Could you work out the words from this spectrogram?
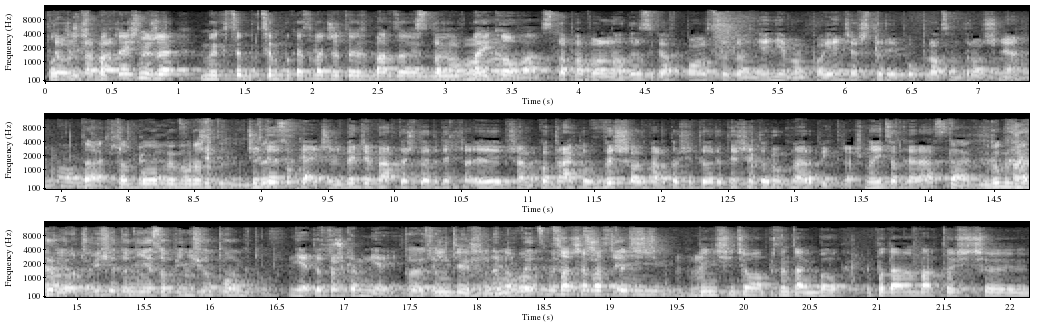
podkreślmy, że my chcemy, chcemy pokazywać, że to jest bardzo jakby Stopa wolna, bajkowa. stopa wolna od ryzyka w Polsce to nie, nie mam pojęcia 4,5% rocznie. No, Tak, to byłoby po prostu... Czyli, czyli to jest ok, czyli będzie wartość teoretyczna, yy, przepraszam, kontraktów wyższa od wartości teoretycznej, to róbmy arbitraż. No i co teraz? Tak, róbmy Tak, ale oczywiście to nie jest o 50 punktów. Nie, to jest troszkę mniej. To jest 50. no, No bo co trzeba z 30. tymi 50%, bo ja podałem wartość y,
